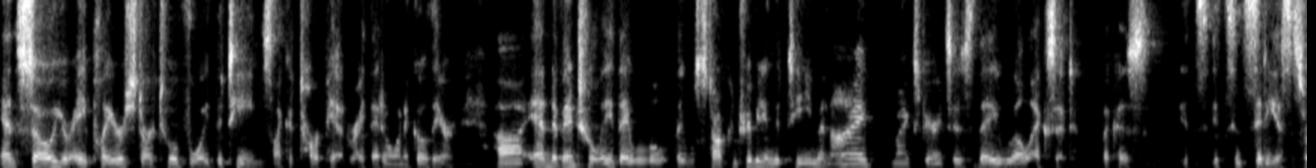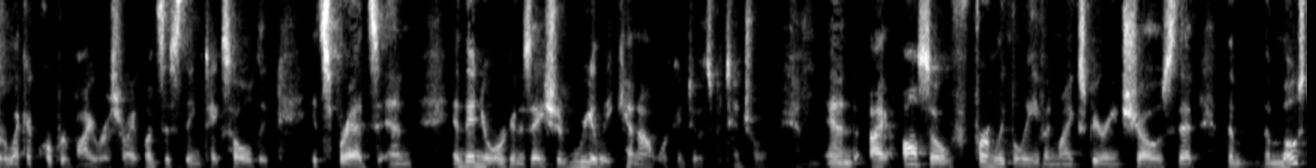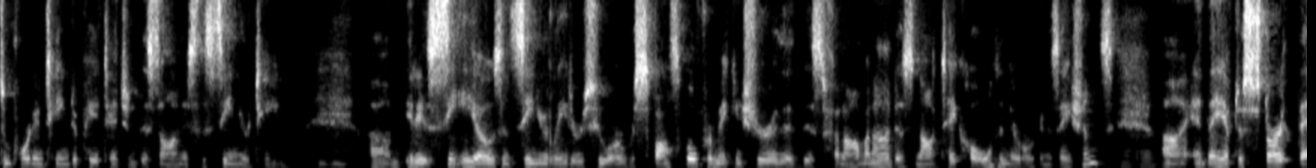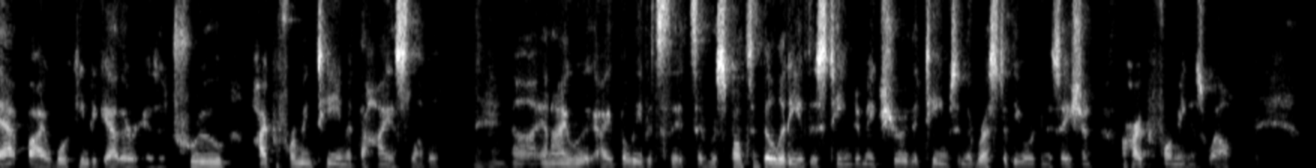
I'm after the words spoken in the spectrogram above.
And so your A players start to avoid the team. It's like a tar pit, right? They don't want to go there. Uh, and eventually they will they will stop contributing the team. And I my experience is they will exit because it's it's insidious. It's sort of like a corporate virus, right? Once this thing takes hold, it it spreads, and and then your organization really cannot work into its potential. Mm-hmm. And I also firmly believe, and my experience shows that the the most important team to pay attention to this on is the senior team. Mm-hmm. Um, it is CEOs and senior leaders who are responsible for making sure that this phenomena does not take hold in their organizations. Okay. Uh, and they have to start that by working together as a true high performing team at the highest level. Mm-hmm. Uh, and I, w- I believe it's it's a responsibility of this team to make sure that teams in the rest of the organization are high performing as well.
